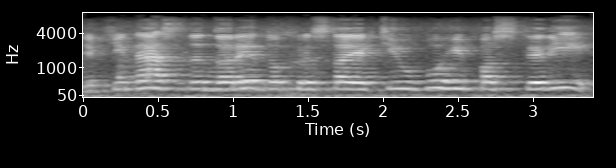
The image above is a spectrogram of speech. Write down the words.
які несли дари до Христа, як ті убогі пастирі,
